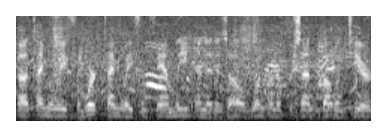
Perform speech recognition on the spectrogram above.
uh, time away from work, time away from family, and it is all 100% volunteer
